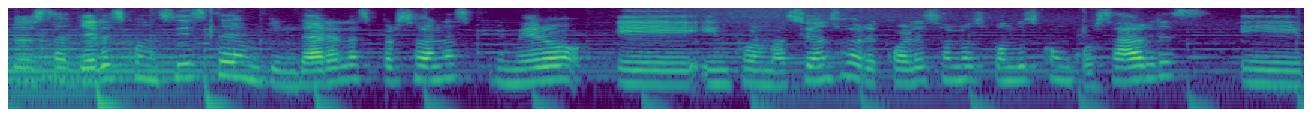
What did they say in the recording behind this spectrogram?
Los talleres consisten en brindar a las personas primero eh, información sobre cuáles son los fondos concursables, eh,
